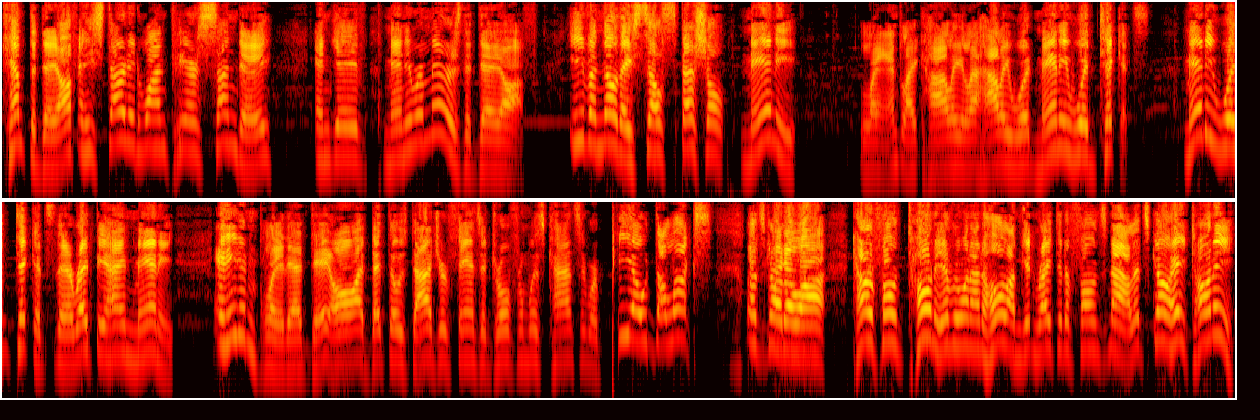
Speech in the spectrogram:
Kemp the day off, and he started Juan Pierre Sunday and gave Manny Ramirez the day off. Even though they sell special Manny land like Holly, Hollywood, Manny Wood tickets. Manny Wood tickets there right behind Manny. And he didn't play that day. Oh, I bet those Dodger fans that drove from Wisconsin were P.O. Deluxe. Let's go to uh, car phone Tony. Everyone on hold. I'm getting right to the phones now. Let's go. Hey, Tony.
